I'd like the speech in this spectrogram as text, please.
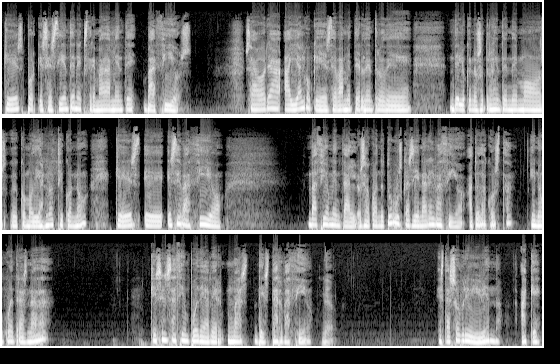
que es porque se sienten extremadamente vacíos. O sea, ahora hay algo que se va a meter dentro de, de lo que nosotros entendemos eh, como diagnóstico, ¿no? Que es eh, ese vacío, vacío mental. O sea, cuando tú buscas llenar el vacío a toda costa y no encuentras nada, ¿qué sensación puede haber más de estar vacío? Ya. Estás sobreviviendo. ¿A qué?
